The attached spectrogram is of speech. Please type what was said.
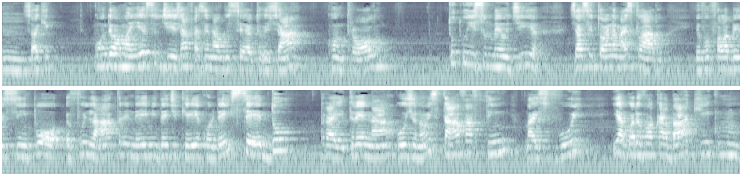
Hum. Só que quando eu amanheço o dia já fazendo algo certo, eu já controlo. Tudo isso no meu dia já se torna mais claro eu vou falar bem assim, pô, eu fui lá, treinei, me dediquei, acordei cedo para ir treinar. Hoje eu não estava afim, mas fui. E agora eu vou acabar aqui com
